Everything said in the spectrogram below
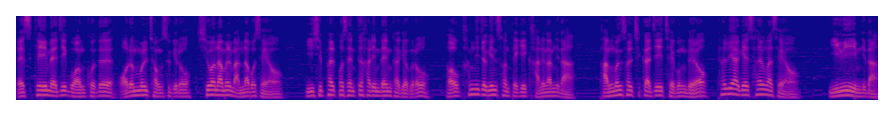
SK 매직 원코드 얼음물 정수기로 시원함을 만나보세요. 28% 할인된 가격으로 더욱 합리적인 선택이 가능합니다. 방문 설치까지 제공되어 편리하게 사용하세요. 2위입니다.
